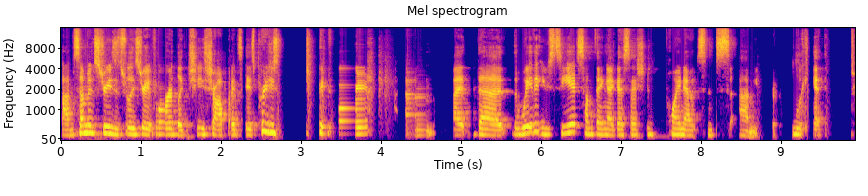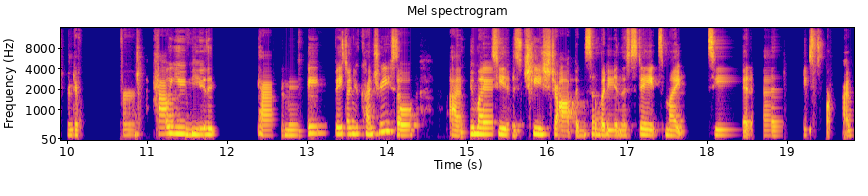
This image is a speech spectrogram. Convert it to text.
um, some industries, it's really straightforward. Like cheese shop, I'd say is pretty straightforward. Um, but the the way that you see it, something I guess I should point out since um, you're looking at different how you view the based on your country. So uh, you might see it as cheese shop, and somebody in the states might see it as I'm,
